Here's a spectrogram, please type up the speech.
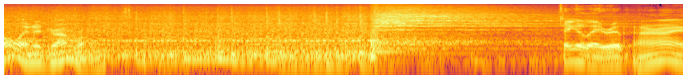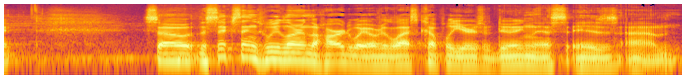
Oh, and a drum roll. Take it away, Roop. All right. So the six things we learned the hard way over the last couple of years of doing this is um,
